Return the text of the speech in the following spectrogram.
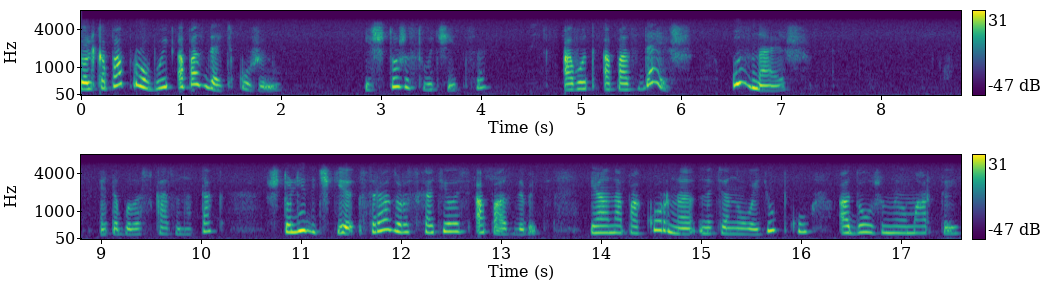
Только попробуй опоздать к ужину. И что же случится? А вот опоздаешь, узнаешь. Это было сказано так, что Лидочке сразу расхотелось опаздывать, и она покорно натянула юбку, одолженную Мартой.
